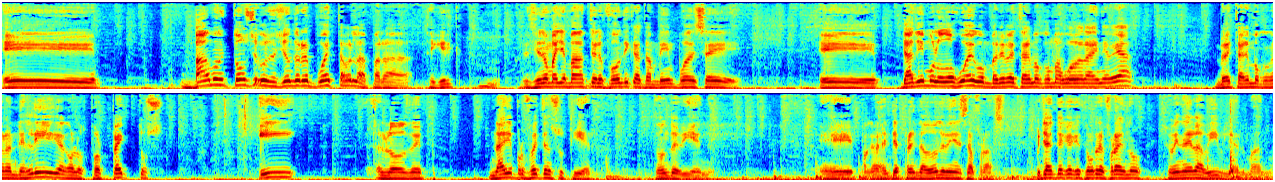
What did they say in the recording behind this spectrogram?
eh, Vamos entonces con sesión de respuesta, ¿verdad? Para seguir diciendo más llamadas telefónicas también puede ser. eh, ya dimos los dos juegos, en breve estaremos con más juegos de la NBA. En breve estaremos con Grandes Ligas, con los prospectos. Y lo de nadie profeta en su tierra. ¿Dónde viene? Eh, para que la gente aprenda dónde viene esa frase. Mucha gente cree que es un refrán, no, eso viene de la Biblia, hermano.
